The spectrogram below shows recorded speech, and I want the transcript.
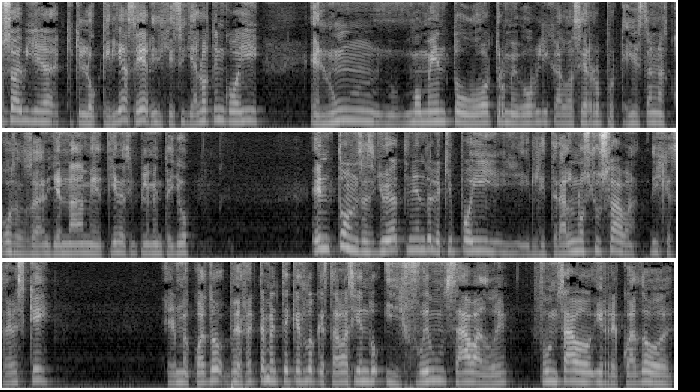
sabía que, lo quería hacer y dije, si ya lo tengo ahí, en un momento u otro me veo obligado a hacerlo porque ahí están las cosas. O sea, ya nada me detiene, simplemente yo. Entonces yo ya teniendo el equipo ahí y literal no se usaba, dije, ¿sabes qué? Eh, me acuerdo perfectamente qué es lo que estaba haciendo y fue un sábado, ¿eh? Fue un sábado y recuerdo eh,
